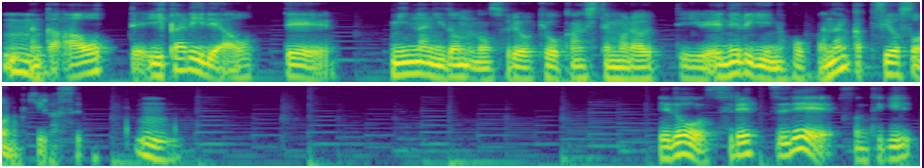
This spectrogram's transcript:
うん、なんか煽って、怒りで煽って、みんなにどんどんそれを共感してもらうっていうエネルギーの方がなんか強そうな気がする。うん。けど、スレッズで、そのテキ、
